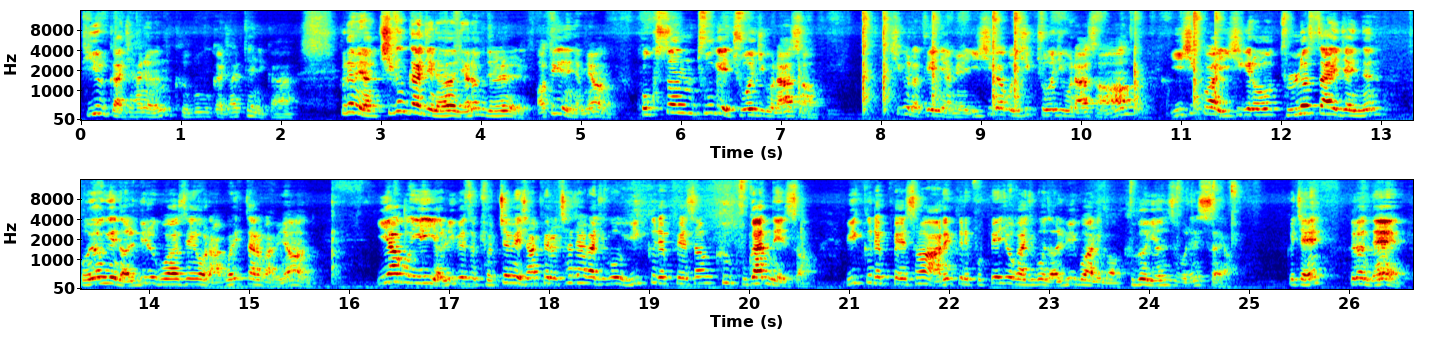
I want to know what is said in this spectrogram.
비율까지 하는 그 부분까지 할 테니까 그러면 지금까지는 여러분들 어떻게 되냐면 곡선 두 개 주어지고 나서 식을 어떻게 했냐면 이 식하고 이식 주어지고 나서 이 식과 이 식으로 둘러싸여져 있는 도형의 넓이를 구하세요 라고 했다고 하면 이하고 이 연립에서 교점의 좌표를 찾아가지고 위 그래프에서 그 구간 내에서 위 그래프에서 아래 그래프 빼줘가지고 넓이 구하는 거 그거 연습을 했어요. 그치? 그런데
